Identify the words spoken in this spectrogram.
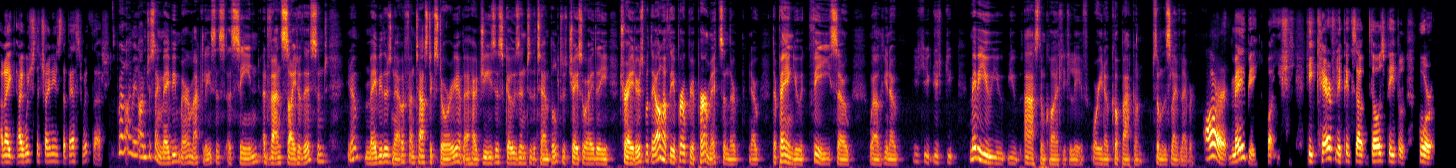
And I, I wish the Chinese the best with that. Well, I mean, I'm just saying maybe Mary McAleese has, has seen advanced sight of this and you know, maybe there's now a fantastic story about how Jesus goes into the temple to chase away the traders, but they all have the appropriate permits and they're, you know, they're paying you a fee. So, well, you know, you, you, you, maybe you, you, you ask them quietly to leave or, you know, cut back on some of the slave labor. Or maybe what he carefully picks out those people who are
